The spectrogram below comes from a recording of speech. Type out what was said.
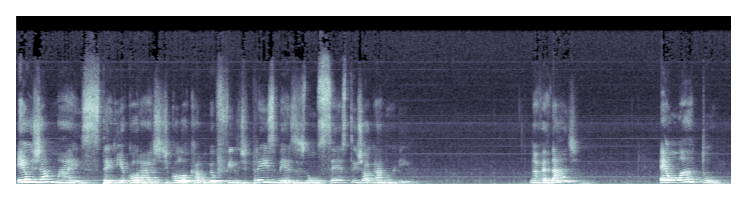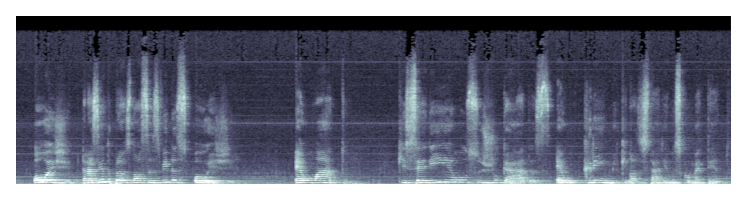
Eu jamais teria coragem de colocar o meu filho de três meses num cesto e jogar no rio. Não é verdade? É um ato hoje, trazendo para as nossas vidas hoje, é um ato que seríamos julgadas, é um crime que nós estaríamos cometendo.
